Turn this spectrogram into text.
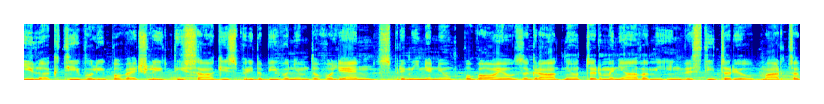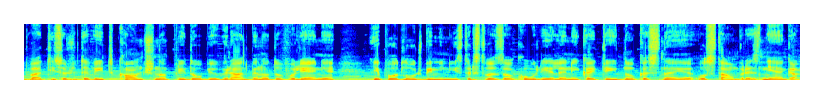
Ilak Tivoli po večletni sagi s pridobivanjem dovoljen, spreminjanjem pogojev za gradnjo ter menjavami investitorjev marca 2009 končno pridobil gradbeno dovoljenje, je po odločbi Ministrstva za okolje le nekaj tednov kasneje ostal brez njega.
